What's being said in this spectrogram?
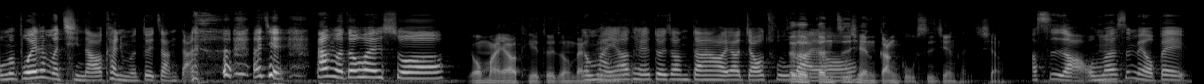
我们不会那么勤劳看你们对账单，而且他们都会说有买要贴对账单，有买要贴对账单哦，要交出来。这个跟之前港股事件很像哦，是哦，我们是没有被。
